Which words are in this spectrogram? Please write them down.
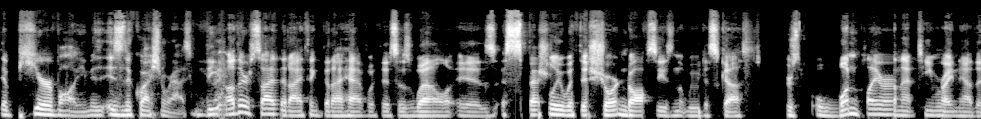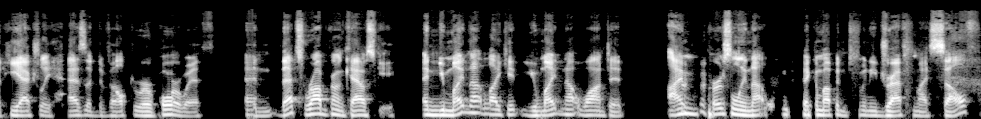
the pure volume? Is, is the question we're asking. The right? other side that I think that I have with this as well is especially with this shortened off season that we discussed. There's one player on that team right now that he actually has a developed rapport with, and that's Rob Gronkowski. And you might not like it, you might not want it. I'm personally not looking to pick him up into any draft myself,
